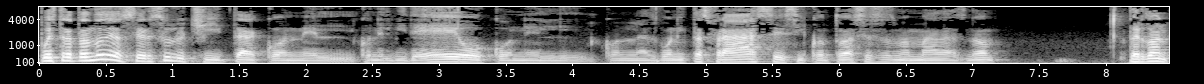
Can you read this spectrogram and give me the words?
pues tratando de hacer su luchita con el, con el video, con el, con las bonitas frases y con todas esas mamadas, ¿no? Perdón,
